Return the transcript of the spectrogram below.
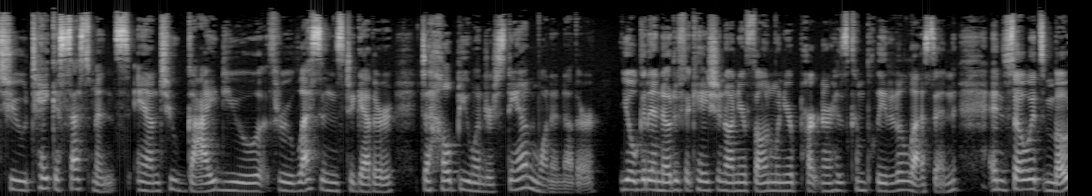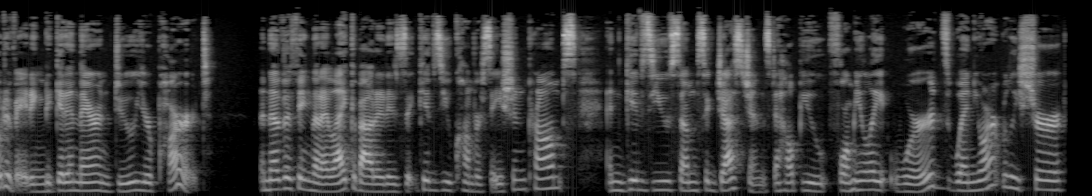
to take assessments and to guide you through lessons together to help you understand one another. You'll get a notification on your phone when your partner has completed a lesson, and so it's motivating to get in there and do your part. Another thing that I like about it is it gives you conversation prompts and gives you some suggestions to help you formulate words when you aren't really sure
